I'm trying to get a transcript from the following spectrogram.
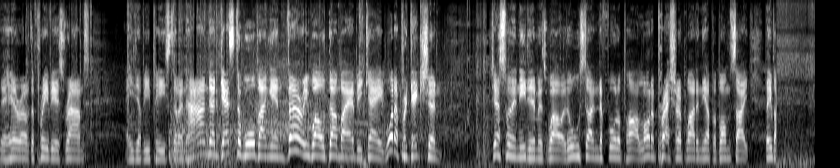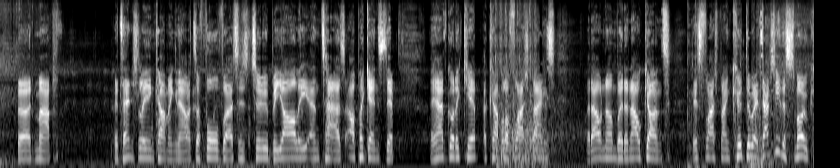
the hero of the previous round. AWP still in hand and gets the wallbang in. Very well done by NBK. What a prediction. Just when they needed him as well. It all starting to fall apart. A lot of pressure applied in the upper bomb site. They third map potentially incoming now. It's a four versus two. byali and Taz up against it. They have got a kip, a couple of flashbangs, but outnumbered and outgunned. This flashbang could do it. It's actually the smoke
